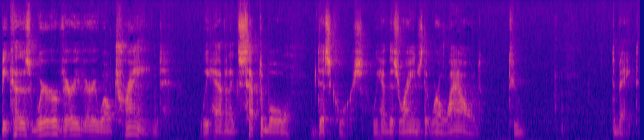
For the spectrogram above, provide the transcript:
because we're very, very well trained. We have an acceptable discourse, we have this range that we're allowed to debate.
